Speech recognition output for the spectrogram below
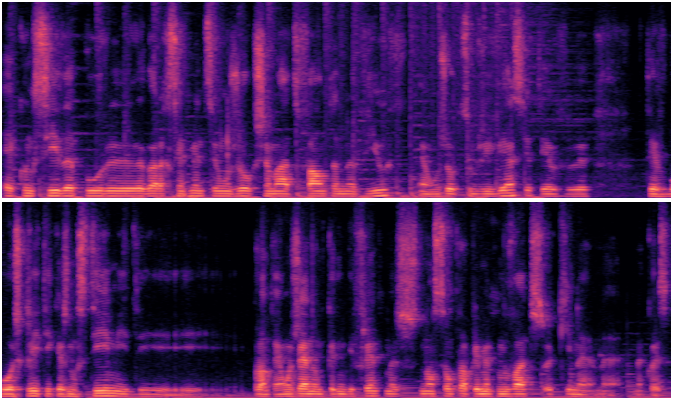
é conhecida por agora recentemente ser um jogo chamado Fountain of Youth. É um jogo de sobrevivência, teve, teve boas críticas no Steam e, e pronto, é um género um bocadinho diferente, mas não são propriamente novatos aqui na, na, na coisa.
